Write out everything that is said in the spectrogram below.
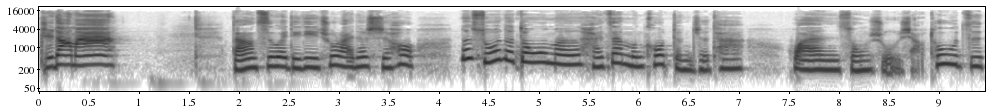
知道吗？”当刺猬弟弟出来的时候，那所有的动物们还在门口等着他。欢、松鼠、小兔子。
